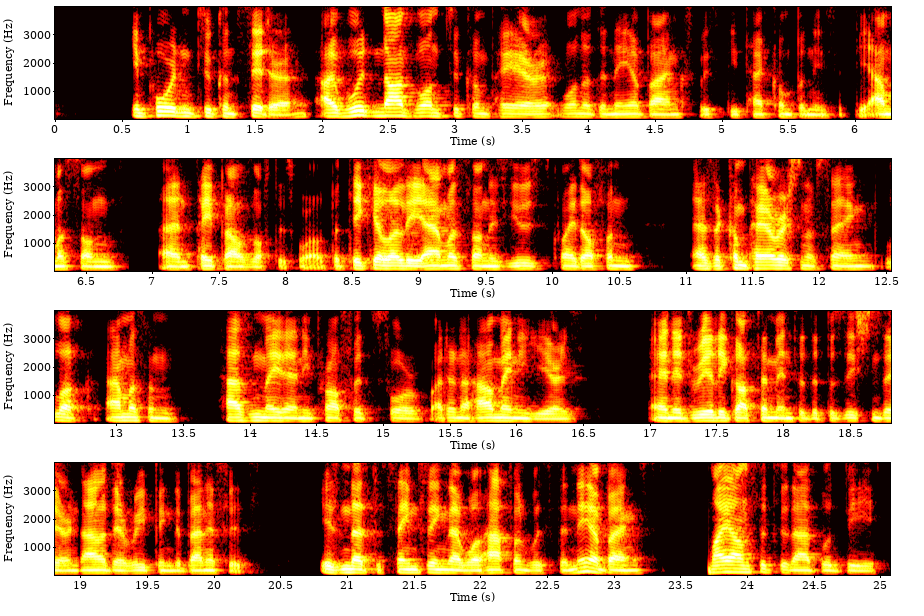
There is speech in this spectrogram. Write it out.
important to consider. I would not want to compare one of the neobanks with the tech companies, the Amazons and PayPal's of this world. Particularly, Amazon is used quite often as a comparison of saying, look, Amazon hasn't made any profits for I don't know how many years, and it really got them into the position they are now. They're reaping the benefits. Isn't that the same thing that will happen with the neobanks? My answer to that would be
